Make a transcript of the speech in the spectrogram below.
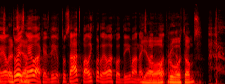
eksperts, Tu esi lielākais. Tu sāc palikt par lielāko divāna Jā, ekspertu. Latvijā.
